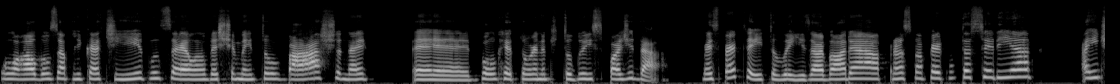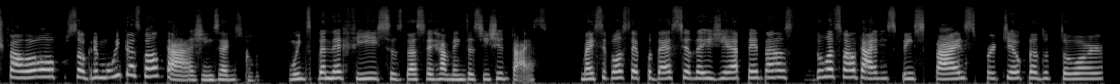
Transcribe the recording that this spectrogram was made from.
alguns aplicativos, é um investimento baixo, né? É, com o retorno que tudo isso pode dar. Mas perfeito, Luiz. Agora a próxima pergunta seria: a gente falou sobre muitas vantagens, muitos benefícios das ferramentas digitais. Mas se você pudesse eleger apenas duas vantagens principais, porque o produtor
